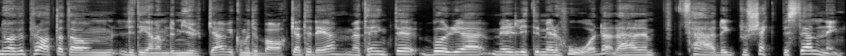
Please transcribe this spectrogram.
Nu har vi pratat om lite grann om det mjuka, vi kommer tillbaka till det. Men jag tänkte börja med det lite mer hårda. Det här är en färdig projektbeställning.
